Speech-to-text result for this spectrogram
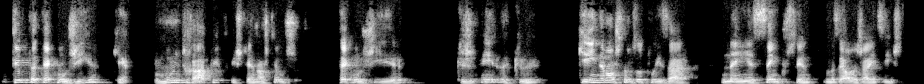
O tempo da tecnologia, que é muito rápido, isto é, nós temos tecnologia que, que, que ainda não estamos a utilizar nem a 100%, mas ela já existe.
